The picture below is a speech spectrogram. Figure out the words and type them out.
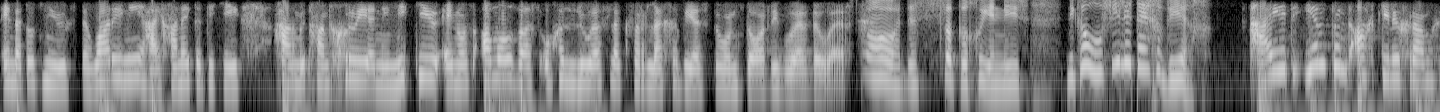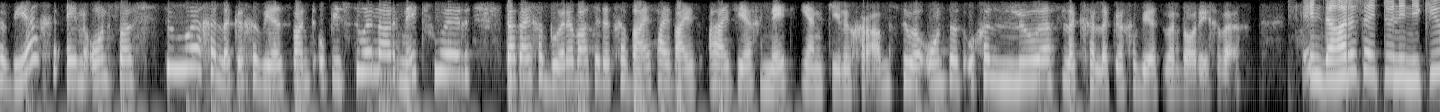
en dat ons nie hoef te worry nie. Hy gaan net 'n bietjie gaan moet gaan groei in die NICU en ons almal was ongelooflik verlig geweest toe ons daardie woorde hoor. O, oh, dis sulke goeie nuus. Nicole, hoeveel het hy geweg? Hy het 1.8 kg geweg en ons was so gelukkig geweest want op die sonar net voor dat hy gebore was het dit gewys hy wys hy weeg net 1 kg. So ons was ongelooflik gelukkig geweest oor daardie gewig. En daar is hy toe in die NICU,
